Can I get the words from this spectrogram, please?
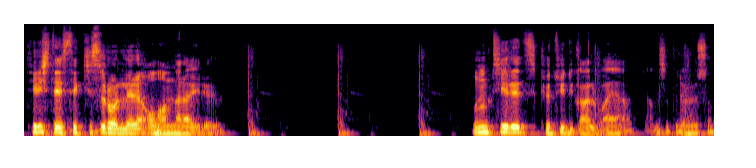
Twitch destekçisi rolleri olanlara veriyorum. Bunun tier 7 kötüydü galiba ya. Yanlış hatırlamıyorsam.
